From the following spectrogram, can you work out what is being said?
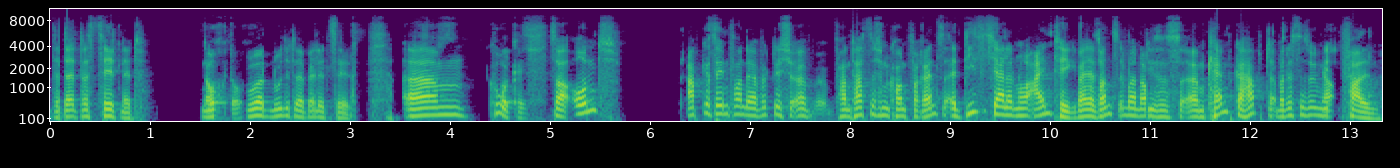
das zählt nicht. Doch, doch. Nur, nur die Tabelle zählt. Ähm, cool. Okay. So, und abgesehen von der wirklich äh, fantastischen Konferenz, äh, dieses Jahr nur ein Tag, weil ja sonst immer noch dieses ähm, Camp gehabt, aber das ist irgendwie ja. gefallen.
